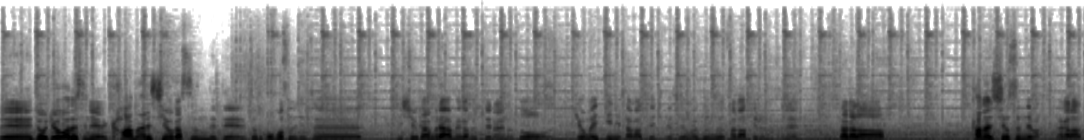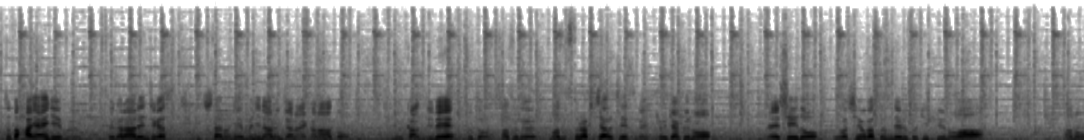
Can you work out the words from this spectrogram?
で状況はですねかなり潮が澄んでてちょっとここ数日1週間ぐらい雨が降ってないのと気温が一気に下がってきて水温がぐんぐん下がってるんですね。だからかなり潮澄んでます。だからちょっと早いゲームそれからレンジが下のゲームになるんじゃないかなという感じでちょっと早速まずストラクチャー打ちですね。橋脚の、えシェード要は潮が澄んでる時っていうのはあの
